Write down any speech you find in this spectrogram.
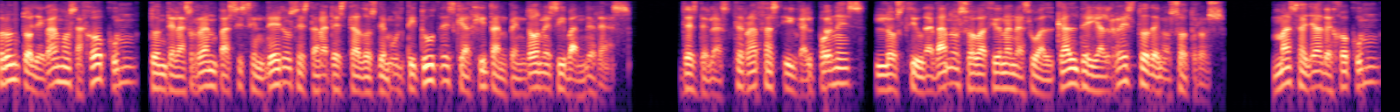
Pronto llegamos a Hokun, donde las rampas y senderos están atestados de multitudes que agitan pendones y banderas. Desde las terrazas y galpones, los ciudadanos ovacionan a su alcalde y al resto de nosotros. Más allá de Hokun,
